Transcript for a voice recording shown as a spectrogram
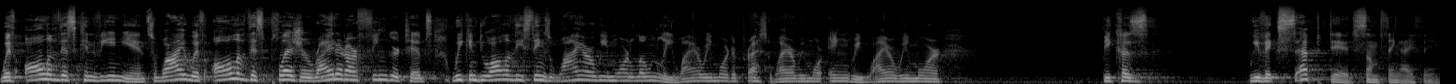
with all of this convenience, why with all of this pleasure right at our fingertips, we can do all of these things, why are we more lonely? Why are we more depressed? Why are we more angry? Why are we more. Because we've accepted something, I think.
